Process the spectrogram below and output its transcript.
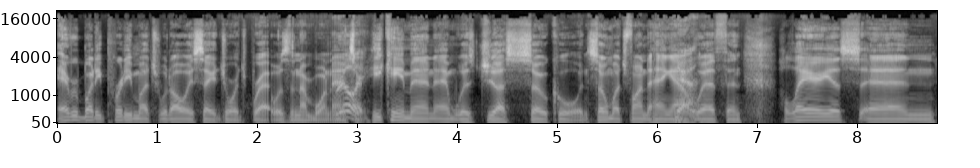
everybody pretty much would always say George Brett was the number one answer. Really? He came in and was just so cool and so much fun to hang out with and hilarious and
